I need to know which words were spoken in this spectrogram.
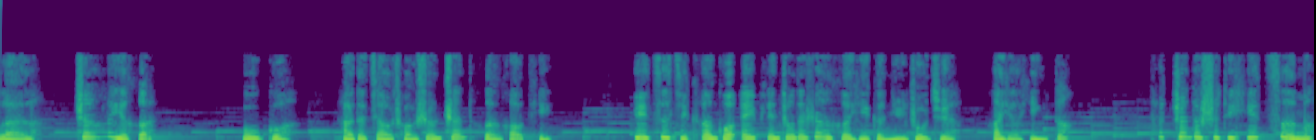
来了，真厉害！不过，他的叫床声真的很好听，比自己看过 A 片中的任何一个女主角还要淫荡。他真的是第一次吗？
